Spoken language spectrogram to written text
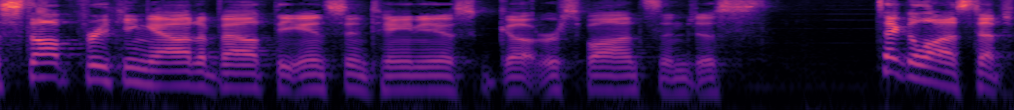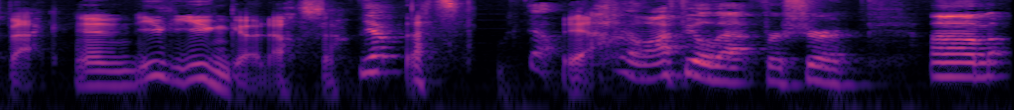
stop freaking out about the instantaneous gut response and just take a lot of steps back. And you you can go now. So Yep. that's Yeah, Yeah. No, I feel that for sure. Um,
